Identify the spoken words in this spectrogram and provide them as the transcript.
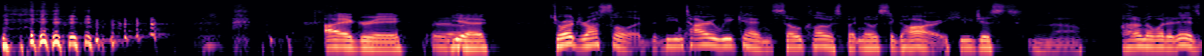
I agree. Yeah. George Russell, the entire weekend, so close, but no cigar. He just, No. I don't know what it is.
